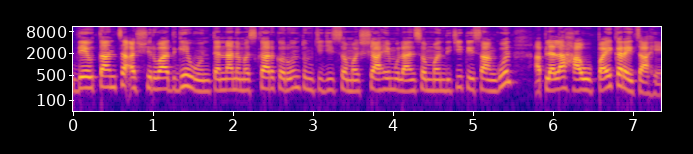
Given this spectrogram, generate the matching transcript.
देवतांचा आशीर्वाद घेऊन त्यांना नमस्कार करून तुमची जी समस्या आहे मुलांसंबंधीची ती सांगून आपल्याला हा उपाय करायचा आहे.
